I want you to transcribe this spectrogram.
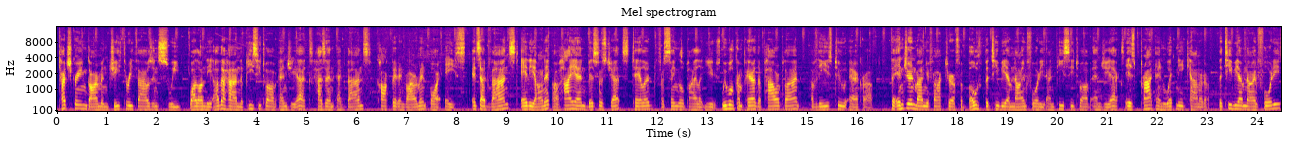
touchscreen Garmin G3000 suite, while on the other hand the PC-12 NGX has an Advanced Cockpit Environment or ACE. It's advanced avionic of high-end business jets tailored for single pilot use. We will compare the power plant of these two aircraft. The engine manufacturer for both the TBM 940 and PC-12 NGX is Pratt & Whitney Canada. The TBM 940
